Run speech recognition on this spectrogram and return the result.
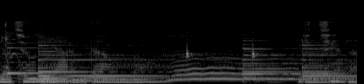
여전히 아름다운 너. 이젠 알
